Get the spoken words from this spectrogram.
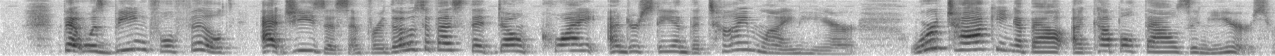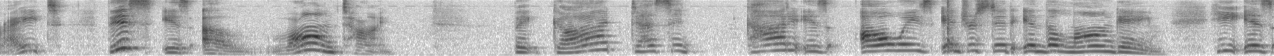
that was being fulfilled at Jesus. And for those of us that don't quite understand the timeline here, we're talking about a couple thousand years, right? This is a long time. But God doesn't God is always interested in the long game. He is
